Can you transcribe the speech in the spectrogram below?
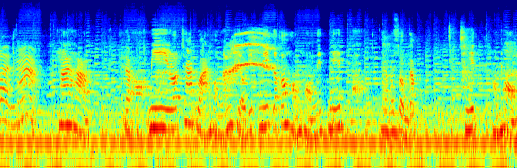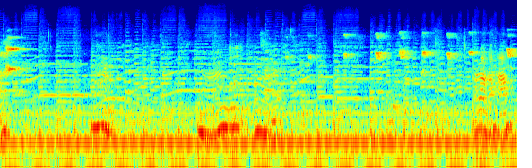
ร่อยมาก ใช่ค่ะแบบมีรสชาติหวานของน้ำเขียวนิดๆแล้วก็หอมๆนิดๆเนี่ยผสมกับชีสหอมๆอืม อร่อย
